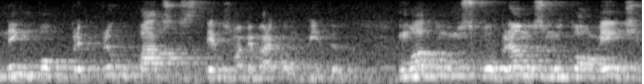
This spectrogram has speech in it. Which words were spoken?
nem um pouco preocupados de termos uma memória corrompida o modo como nos cobramos mutualmente,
